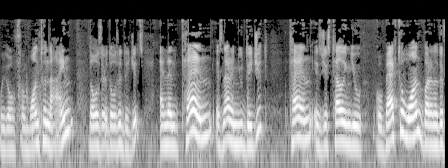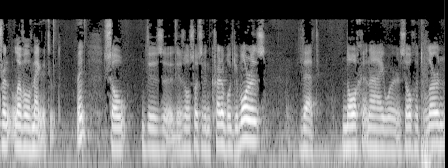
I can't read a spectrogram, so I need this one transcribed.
we go from one to nine; those are those are digits, and then ten is not a new digit. Ten is just telling you go back to one, but on a different level of magnitude, right? So there's uh, there's all sorts of incredible gemoras that Noach and I were zocha to learn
